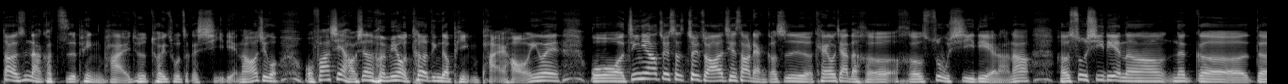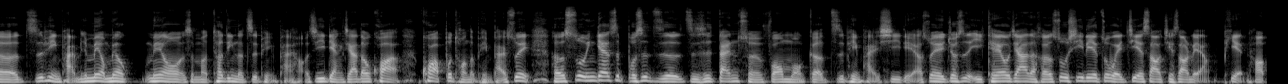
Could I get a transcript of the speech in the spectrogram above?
到底是哪个子品牌就是推出这个系列，然后结果我发现好像没有特定的品牌哈，因为我今天要最最主要介绍两个是 KO 家的合合。素系列了，那和素系列呢？那个的子品牌就没有没有没有什么特定的子品牌，好，其实两家都跨跨不同的品牌，所以和素应该是不是只只是单纯 for 某个子品牌系列啊？所以就是以 KO 家的和素系列作为介绍，介绍两片哈。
